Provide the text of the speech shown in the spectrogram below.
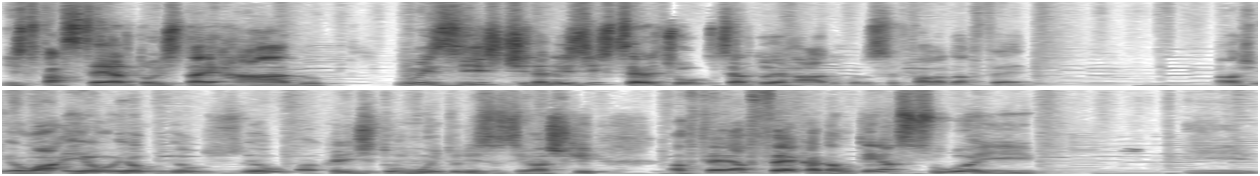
isso está certo ou está errado. Não existe, né? Não existe certo, certo ou errado quando você fala da fé. Eu, eu, eu, eu, eu acredito muito nisso, assim. Eu acho que a fé é a fé, cada um tem a sua, e, e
